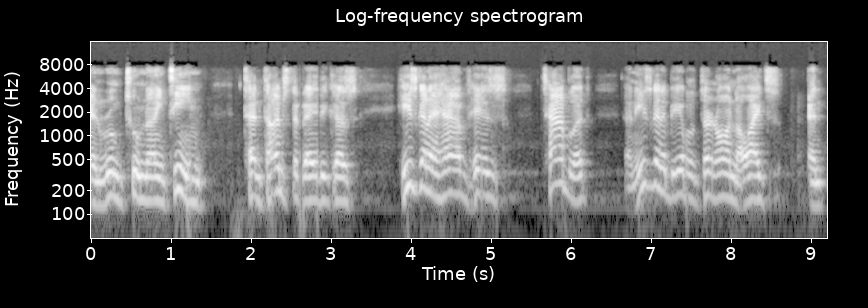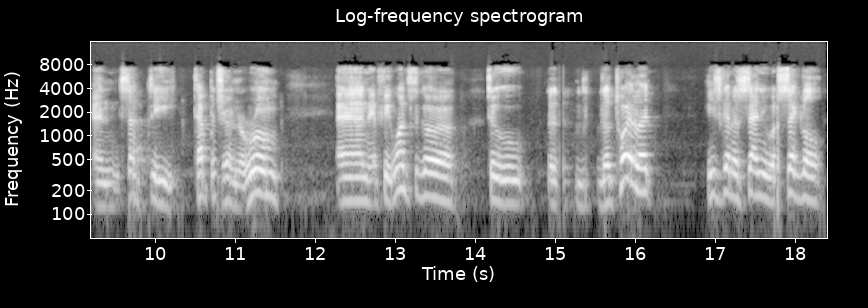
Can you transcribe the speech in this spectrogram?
in, in room 219 10 times today because he's going to have his tablet and he's going to be able to turn on the lights and, and set the temperature in the room. And if he wants to go to the, the toilet, he's going to send you a signal.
